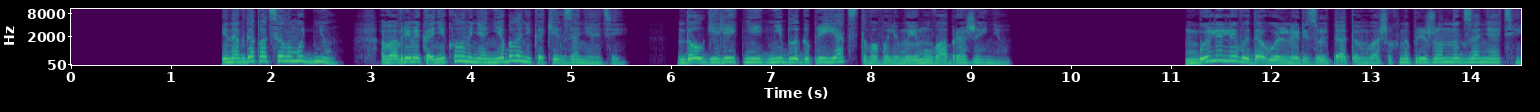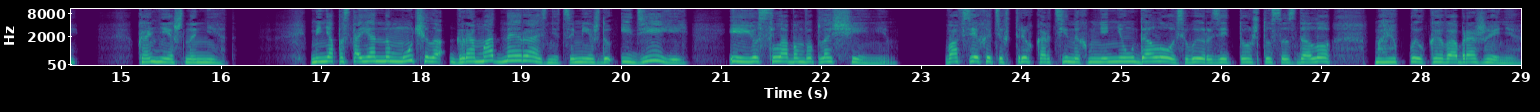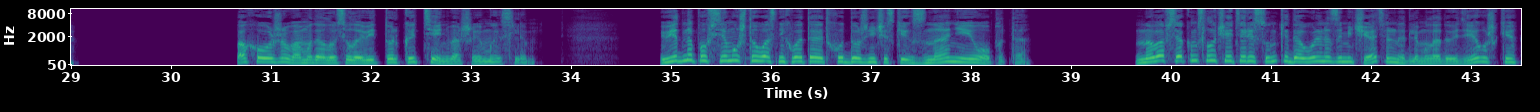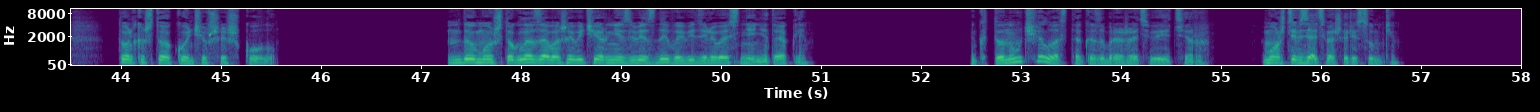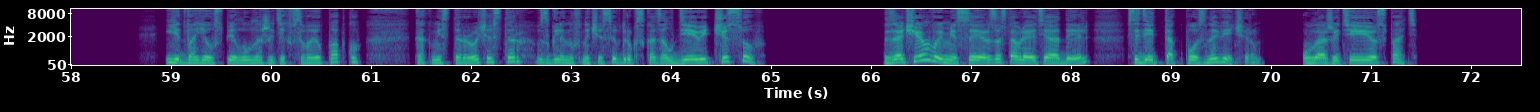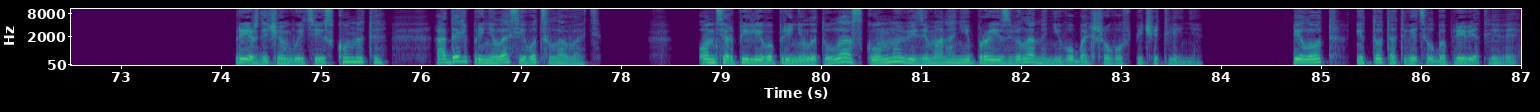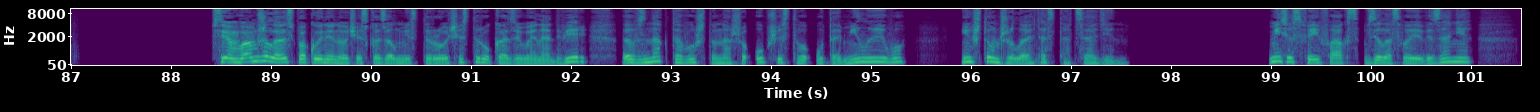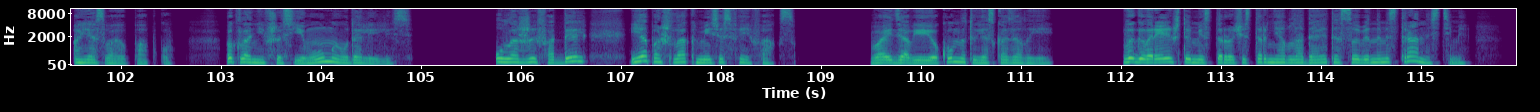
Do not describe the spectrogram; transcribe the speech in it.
Иногда по целому дню. Во время каникул у меня не было никаких занятий. Долгие летние дни благоприятствовали моему воображению. Были ли вы довольны результатом ваших напряженных занятий? Конечно, нет. Меня постоянно мучила громадная разница между идеей и ее слабым воплощением. Во всех этих трех картинах мне не удалось выразить то, что создало мое пылкое воображение. Похоже, вам удалось уловить только тень вашей мысли. Видно по всему, что у вас не хватает художнических знаний и опыта. Но во всяком случае эти рисунки довольно замечательны для молодой девушки, только что окончившей школу. Думаю, что глаза вашей вечерней звезды вы видели во сне, не так ли? Кто научил вас так изображать ветер? Можете взять ваши рисунки. Едва я успела уложить их в свою папку, как мистер Рочестер, взглянув на часы, вдруг сказал «девять часов». «Зачем вы, мисс Эйр, заставляете Адель сидеть так поздно вечером? Уложите ее спать». Прежде чем выйти из комнаты, Адель принялась его целовать. Он терпеливо принял эту ласку, но, видимо, она не произвела на него большого впечатления. Пилот и тот ответил бы приветливее. «Всем вам желаю спокойной ночи», — сказал мистер Рочестер, указывая на дверь, в знак того, что наше общество утомило его и что он желает остаться один. Миссис Фейфакс взяла свое вязание, а я свою папку. Поклонившись ему, мы удалились. Уложив Адель, я пошла к миссис Фейфакс. Войдя в ее комнату, я сказала ей, «Вы говорили, что мистер Рочестер не обладает особенными странностями.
